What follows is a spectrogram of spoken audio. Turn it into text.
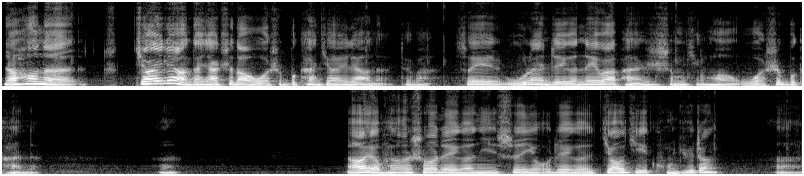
然后呢交易量大家知道我是不看交易量的，对吧？所以无论这个内外盘是什么情况，我是不看的，嗯。然后有朋友说这个你是有这个交际恐惧症啊，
